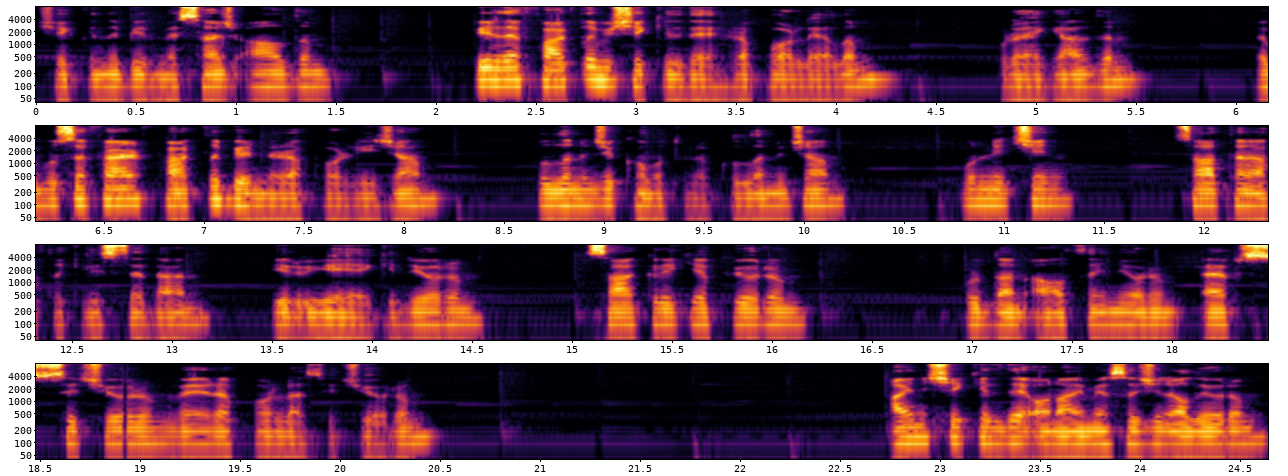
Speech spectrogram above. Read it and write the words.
şeklinde bir mesaj aldım. Bir de farklı bir şekilde raporlayalım. Buraya geldim ve bu sefer farklı birini raporlayacağım. Kullanıcı komutunu kullanacağım. Bunun için sağ taraftaki listeden bir üyeye gidiyorum. Sağ klik yapıyorum. Buradan alta iniyorum. Apps seçiyorum ve raporla seçiyorum. Aynı şekilde onay mesajını alıyorum.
